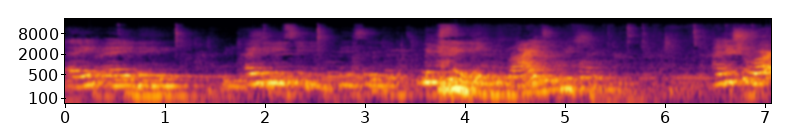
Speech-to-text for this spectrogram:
A, A, D, A, D, C, D. B, C. B, C, right? Are you sure?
